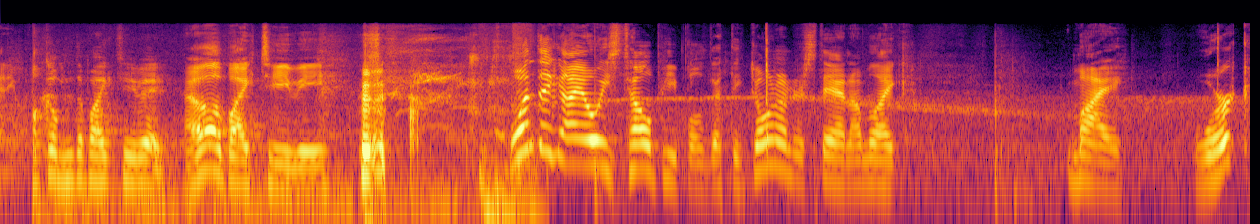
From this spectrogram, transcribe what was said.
anyway. Welcome to Bike TV. Hello, Bike TV. One thing I always tell people that they don't understand, I'm like, my work,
